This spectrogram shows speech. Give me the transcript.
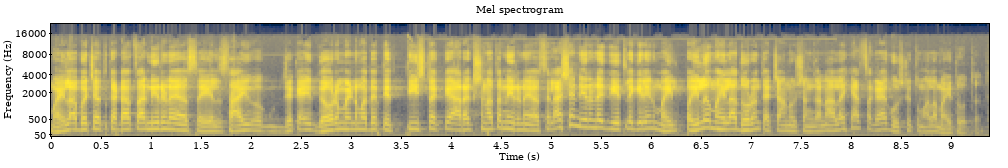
महिला बचत गटाचा निर्णय असेल सहाय जे काही गव्हर्नमेंटमध्ये तेहतीस टक्के आरक्षणाचा निर्णय असेल असे निर्णय घेतले गेले आणि महिल पहिलं महिला धोरण त्याच्या अनुषंगानं आलं. ह्या सगळ्या गोष्टी तुम्हाला माहीत होतात.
